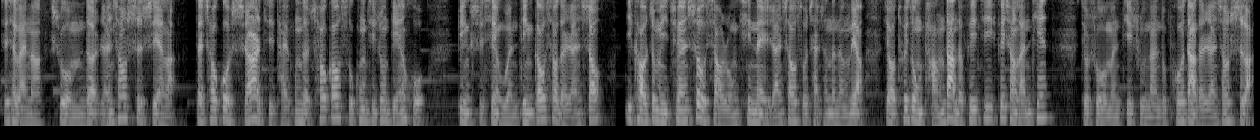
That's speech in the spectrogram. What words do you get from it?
接下来呢，是我们的燃烧室试验了，在超过十二级台风的超高速空气中点火。并实现稳定高效的燃烧。依靠这么一圈瘦小容器内燃烧所产生的能量，就要推动庞大的飞机飞上蓝天，就是我们技术难度颇大的燃烧室了。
